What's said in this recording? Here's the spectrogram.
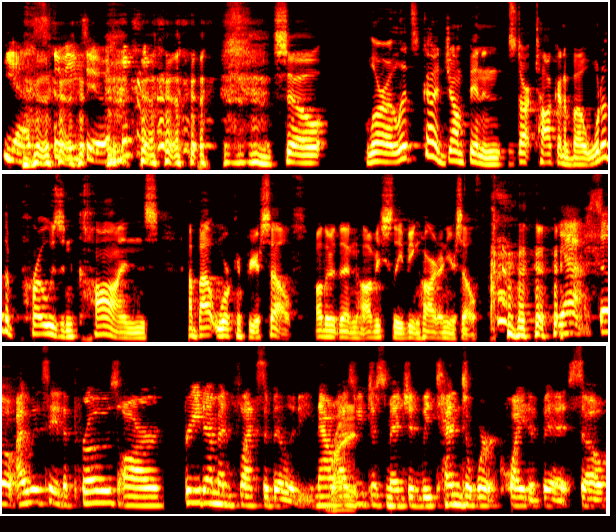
Yes, me too. so Laura, let's kind of jump in and start talking about what are the pros and cons about working for yourself, other than obviously being hard on yourself. yeah. So I would say the pros are freedom and flexibility. Now, right. as we just mentioned, we tend to work quite a bit. So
